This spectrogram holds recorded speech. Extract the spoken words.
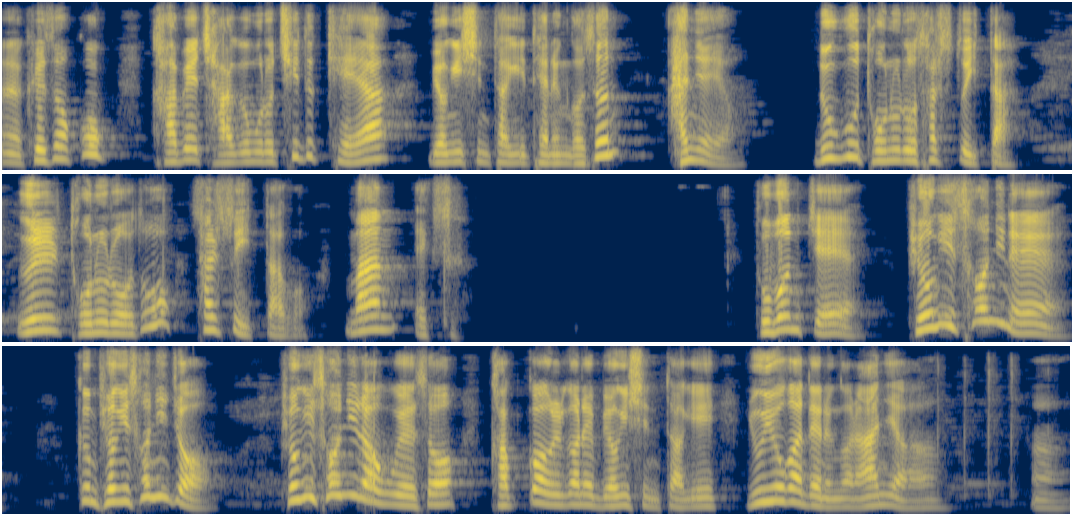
예, 그래서 꼭 갑의 자금으로 취득해야 명의신탁이 되는 것은 아니에요. 누구 돈으로 살 수도 있다. 을 돈으로도 살 수 있다고. 만 X. 두 번째, 병이 선이네. 그럼 병이 선이죠? 병이 선이라고 해서 갑과 을 간의 명의신탁이 유효가 되는 건 아니야. 어.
